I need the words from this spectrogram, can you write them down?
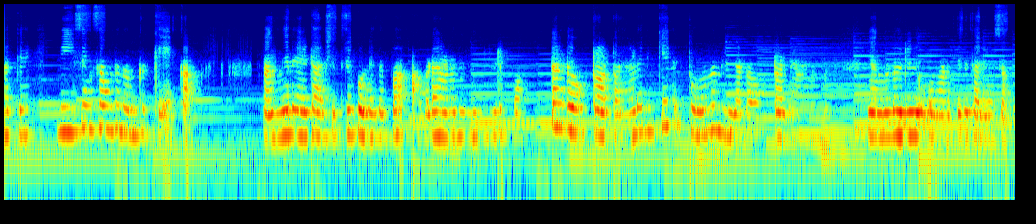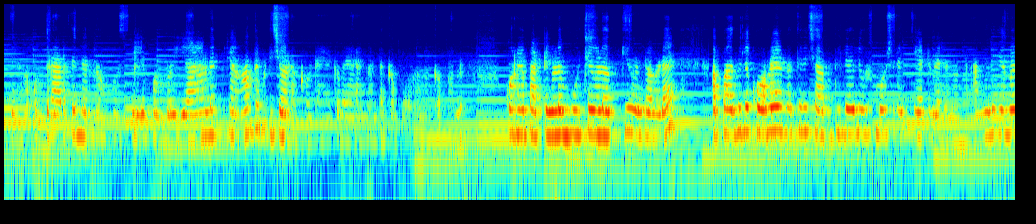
മറ്റേ വീസിങ് സൗണ്ട് നമുക്ക് കേൾക്കാം. അങ്ങനെയായിട്ട് ആശുപത്രി കൊണ്ടുവന്നപ്പോൾ അവിടെ ആണെന്നുണ്ടെങ്കിൽ ഒരു പൊട്ടൻ ഡോക്ടർ കേട്ടോ അയാൾ എനിക്ക് തോന്നുന്നില്ല ഡോക്ടർ തന്നെയാണെന്ന്. ഞങ്ങളൊരു ഓണത്തിന് തലേദിവസം ഉത്തരാടത്തിന് തന്നെ ഹോസ്പിറ്റലിൽ കൊണ്ടുപോയി. ഇയാളെ ഭ്രാന്ത് പിടിച്ച് നടക്കട്ടെ അയാൾക്ക് വേറെ കണ്ടൊക്കെ പോകണമെന്നൊക്കെ പറഞ്ഞു. കുറേ പട്ടികളും പൂച്ചകളും ഒക്കെ ഉണ്ട് അവിടെ. അപ്പോൾ അതിൽ കുറേ എണ്ണത്തിന് ഛർദിൽ ലൂസ് മോഷൻ ഒക്കെ ആയിട്ട് വരുന്നുണ്ട്. അങ്ങനെ ഞങ്ങൾ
